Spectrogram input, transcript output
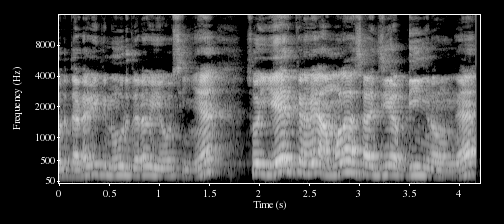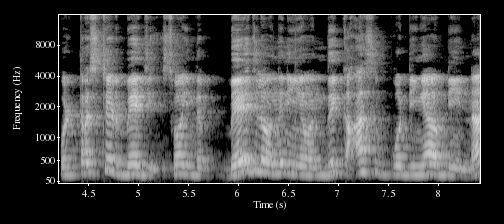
ஒரு தடவைக்கு நூறு தடவை யோசிங்க. ஸோ ஏற்கனவே அமலா சாஜி அப்படிங்கிறவங்க ஒரு ட்ரஸ்டட் பேஜ் ஸோ இந்த பேஜில் வந்து நீங்கள் வந்து காசு போட்டீங்க அப்படின்னா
